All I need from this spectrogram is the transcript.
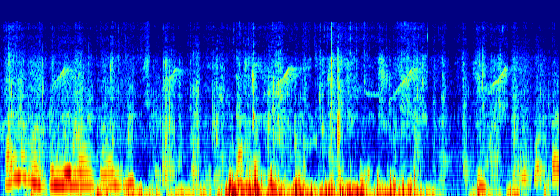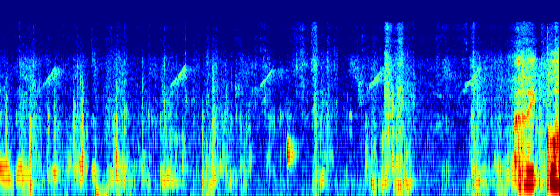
Kaya mo ito nilang kwan. Aray ko.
